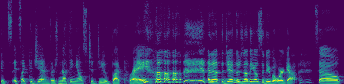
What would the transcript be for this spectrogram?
It's it's like the gym. There's nothing else to do but pray. and at the gym, there's nothing else to do but work out. So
